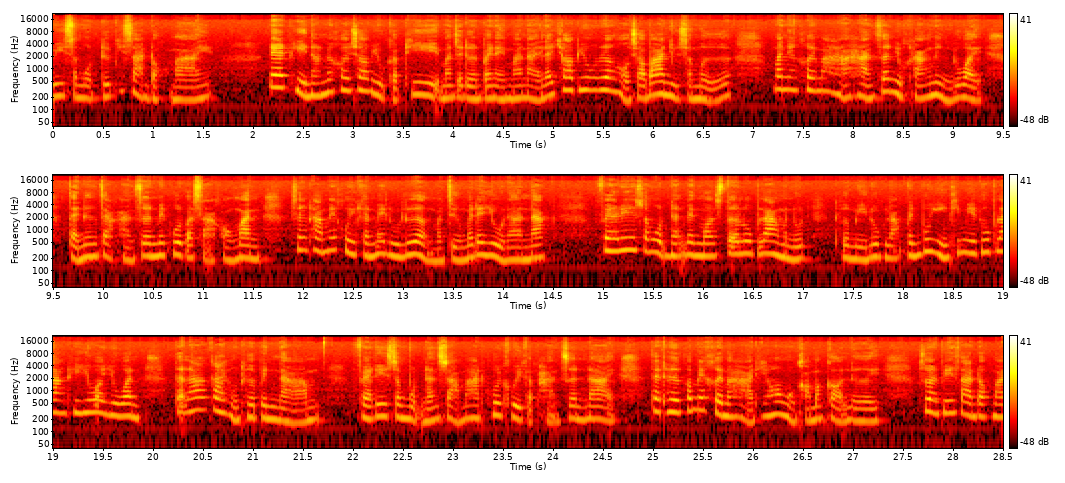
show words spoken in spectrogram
รี่สมุทรหรือพิศาจดอกไม้ เนตรผีนั้นไม่ค่อยชอบอยู่กับที่ มันจะเดินไปไหนมาไหนและชอบยุ่งเรื่องของชาวบ้านอยู่เสมอ มันยังเคยมาหาหานเซินอยู่ครั้งหนึ่งด้วย แต่เนื่องจากหานเซินไม่พูดภาษาของมัน ซึ่งทำให้คุยกันไม่รู้เรื่อง มันจึงไม่ได้อยู่นานนัก เฟรี่สมุทรนั้นเป็นมอนสเตอร์รูปร่างมนุษย์ เธอมีรูปลักษณ์เป็นผู้หญิงที่มีรูปร่างที่ยั่วยวน แต่ร่างกายของเธอเป็นน้ำ ฟรี่สมุทรนั้นสามารถพูดคุยกับหานเซินได้ แต่เธอก็ไม่เคยมาหาที่ห้องของเขามาก่อนเลย ส่วนปีศาจดอกไม้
